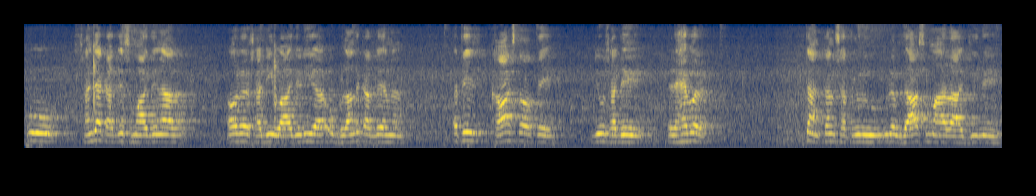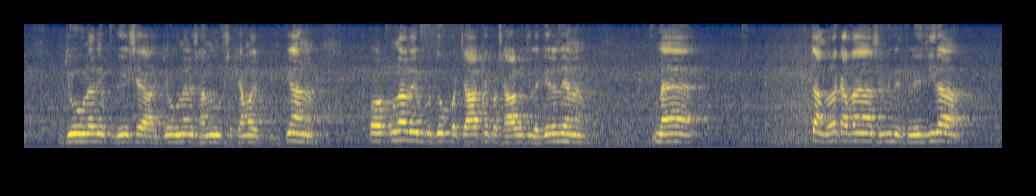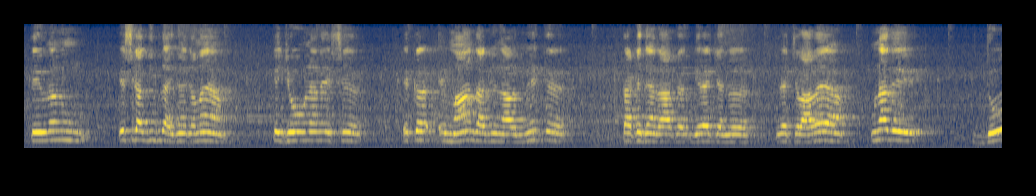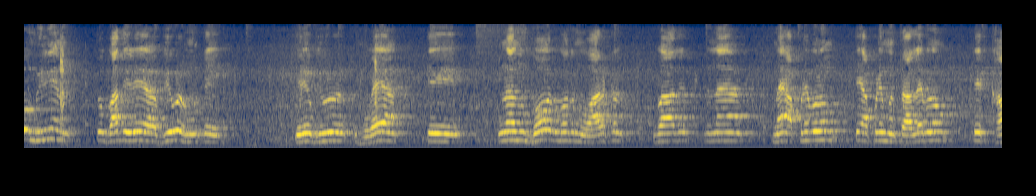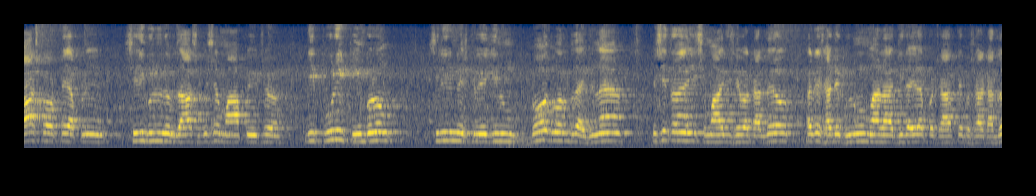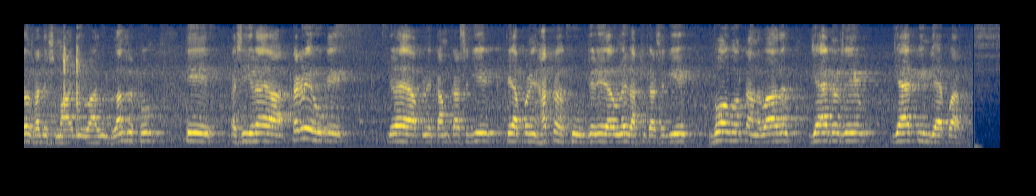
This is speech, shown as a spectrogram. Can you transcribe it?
ਉਹ ਸਾਂਝਾ ਕਰਦੇ ਸਮਾਜ ਦੇ ਨਾਲ ਔਰ ਸਾਡੀ ਆਵਾਜ਼ ਜਿਹੜੀ ਆ, ਉਹ ਬੁਲੰਦ ਕਰਦੇ ਹਨ। ਅਤੇ ਖਾਸ ਤੌਰ ਤੇ ਜੋ ਸਾਡੇ ਰਹਿਬਰ ਧੰਨ ਧੰਨ ਸਤਿਗੁਰੂ ਰਵਿਦਾਸ ਮਹਾਰਾਜ ਜੀ ਨੇ ਜੋ ਉਹਨਾਂ ਦੇ ਉਪਦੇਸ਼ ਆ, ਜੋ ਉਹਨਾਂ ਨੇ ਸਾਨੂੰ ਸਿੱਖਿਆਵਾਂ ਦਿੱਤੀਆਂ ਹਨ, ਔਰ ਉਹਨਾਂ ਦੇ ਜੋ ਪ੍ਰਚਾਰ ਤੇ ਪ੍ਰਸਾਰ ਵਿੱਚ ਲੱਗੇ ਰਹਿੰਦੇ ਹਨ, ਮੈਂ ਧੰਨਵਾਦ ਕਰਦਾ ਹਾਂ ਸ੍ਰੀ ਮਿਸਕਲੇ ਜੀ ਦਾ ਤੇ ਉਹਨਾਂ ਨੂੰ ਇਸ ਗੱਲ ਦੀ ਵਧਾਈ ਦੇਣਾ ਚਾਹੁੰਦਾ ਹਾਂ ਕਿ ਜੋ ਉਹਨਾਂ ਨੇ ਇਸ ਇੱਕ ਇਮਾਨਦਾਰੀ ਨਾਲ ਮਿਹਨਤ ਕਰਕੇ ਦਿਨ ਰਾਤ ਜਿਹੜਾ ਚੈਨਲ ਜਿਹੜਾ ਚਲਾ ਰਹੇ ਆ, ਉਹਨਾਂ ਦੇ 2 ਮਿਲੀਅਨ ਤੋਂ ਵੱਧ ਜਿਹੜੇ ਆ ਵਿਊਅਰ ਹੋਣ ਤੇ ਜਿਹੜੇ ਵਿਊਅਰ ਹੋ ਗਏ ਆ, ਤੇ ਉਹਨਾਂ ਨੂੰ ਬਹੁਤ ਬਹੁਤ ਮੁਬਾਰਕਬਾਦ ਦਿੰਦਾ ਹਾਂ ਮੈਂ ਆਪਣੇ ਵੱਲੋਂ ਤੇ ਆਪਣੇ ਮੰਤਰਾਲੇ ਵੱਲੋਂ ਤੇ ਖਾਸ ਤੌਰ ਤੇ ਆਪਣੇ ਸ੍ਰੀ ਗੁਰੂ ਰਵਿਦਾਸ ਵਿਸ਼ਵ ਮਹਾਪੀਠ ਦੀ ਪੂਰੀ ਟੀਮ ਵੱਲੋਂ ਸ੍ਰੀ ਰਮੇਸ਼ ਕਲੇ ਜੀ ਨੂੰ ਬਹੁਤ ਬਹੁਤ ਵਧਾਈ ਦਿੰਦਾ ਹਾਂ ਇਸੇ ਤਰ੍ਹਾਂ ਹੀ ਸਮਾਜ ਦੀ ਸੇਵਾ ਕਰਦੇ ਰਹੋ ਅਤੇ ਸਾਡੇ ਗੁਰੂ ਮਹਾਰਾਜ ਜੀ ਦਾ ਜਿਹੜਾ ਪ੍ਰਚਾਰ ਤੇ ਪ੍ਰਸਾਰ ਕਰਦੇ ਰਹੋ ਸਾਡੇ ਸਮਾਜ ਦੀ ਆਵਾਜ਼ ਨੂੰ ਬੁਲੰਦ ਰੱਖੋ ਤੇ ਅਸੀਂ ਜਿਹੜਾ ਆ ਤਗੜੇ ਹੋ ਕੇ ਜਿਹੜਾ ਆ ਆਪਣੇ ਕੰਮ ਕਰ ਸਕੀਏ ਤੇ ਆਪਣੇ ਹੱਕ ਹਕੂਕ ਜਿਹੜੇ ਆ ਉਹਨਾਂ ਦੀ ਰਾਖੀ ਕਰ ਸਕੀਏ। ਬਹੁਤ ਬਹੁਤ ਧੰਨਵਾਦ। ਜੈ ਗੁਰਦੇਵ, ਜੈ ਭੀਮ, ਜੈ ਭਾਰਤ।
